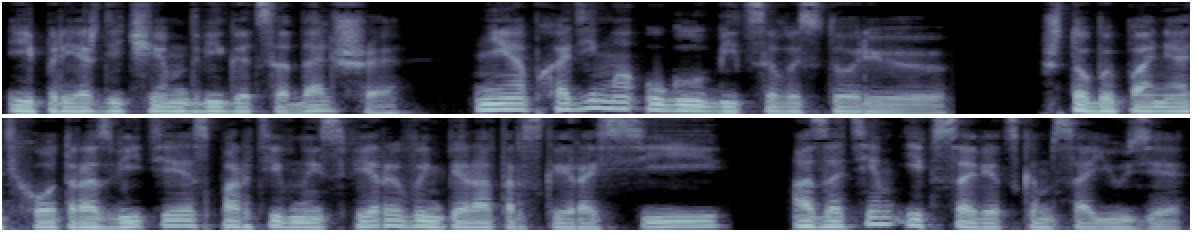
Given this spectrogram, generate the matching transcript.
и прежде чем двигаться дальше, необходимо углубиться в историю, чтобы понять ход развития спортивной сферы в императорской России, а затем и в Советском Союзе.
